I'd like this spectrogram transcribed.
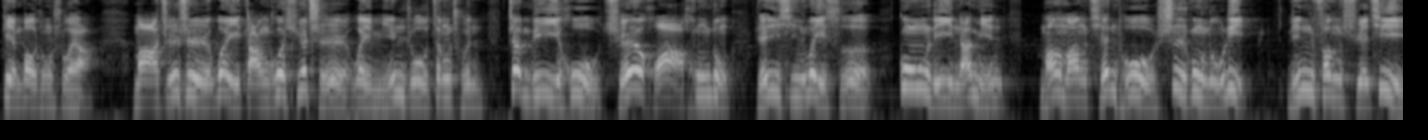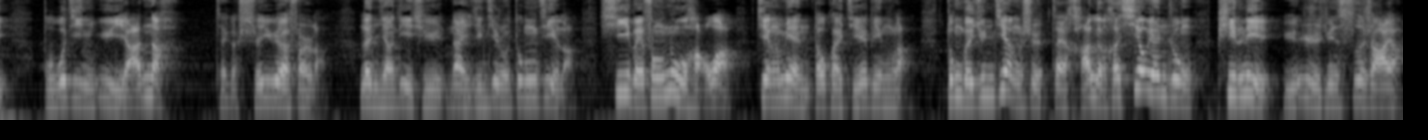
电报中说呀。马直是为党国雪耻，为民族增存，振臂一呼，全华轰动，人心未死，公理难泯，茫茫前途，誓共努力，临风血气，不尽预言呐！这个十一月份了，嫩江地区那已经进入冬季了，西北风怒号啊，江面都快结冰了，东北军将士在寒冷和硝烟中拼力与日军厮杀呀。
